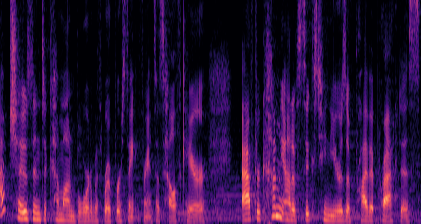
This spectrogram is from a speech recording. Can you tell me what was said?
I've chosen to come on board with Roper St. Francis Healthcare after coming out of 16 years of private practice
